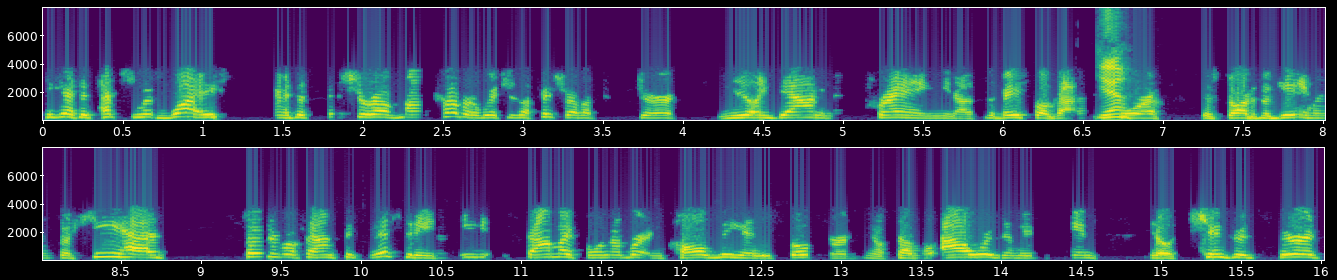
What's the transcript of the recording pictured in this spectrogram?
he gets a text from his wife and it's a picture of my cover, which is a picture of a pitcher kneeling down and praying, you know, to the baseball guy yeah. before the start of the game. And so he had such a profound synchronicity. He found my phone number and called me, and we spoke for you know several hours, and we became you know kindred spirits,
